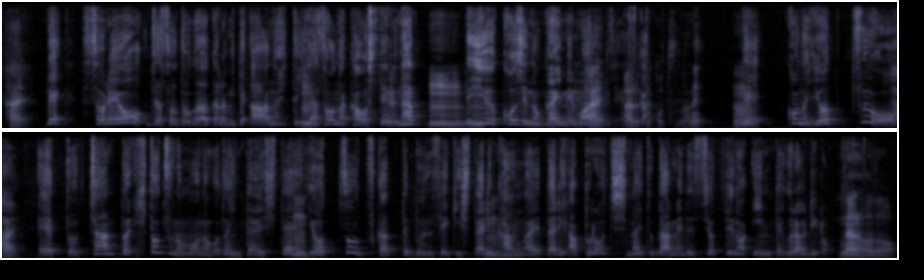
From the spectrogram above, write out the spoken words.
はいでそれをじゃあ外側から見てああの人嫌そうな顔してるなっうんうんうんていう個人の外面もあるわけじゃはい、あるってないですか。ことだね。うん、でこの4つを、はいえっとちゃんと1つの物事に対してうん4つを使って分析したりうん考えたりアプローチしないとダメですよっていうのはインテグラル理論。なるほど。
